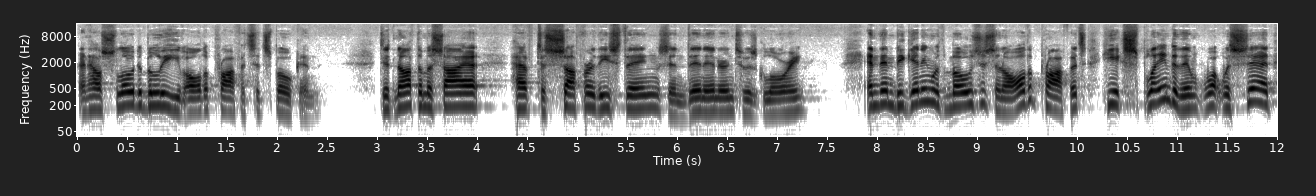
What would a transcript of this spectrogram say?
and how slow to believe all the prophets had spoken. Did not the Messiah have to suffer these things and then enter into his glory? And then, beginning with Moses and all the prophets, he explained to them what was said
